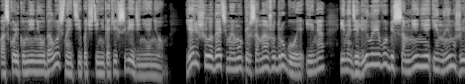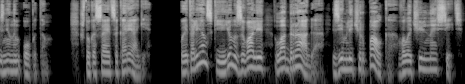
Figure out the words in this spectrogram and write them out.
Поскольку мне не удалось найти почти никаких сведений о нем, я решила дать моему персонажу другое имя и наделила его без сомнения иным жизненным опытом. Что касается коряги. По-итальянски ее называли «ладрага», «землечерпалка», «волочильная сеть».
